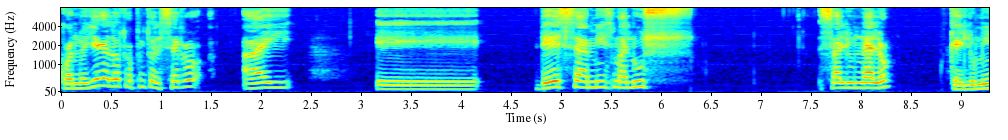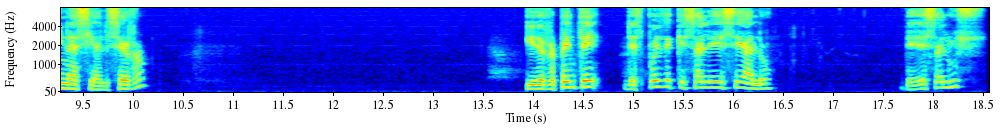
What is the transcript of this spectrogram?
Cuando llega al otro punto del cerro, hay eh, de esa misma luz sale un halo que ilumina hacia el cerro. Y de repente, después de que sale ese halo, de esa luz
